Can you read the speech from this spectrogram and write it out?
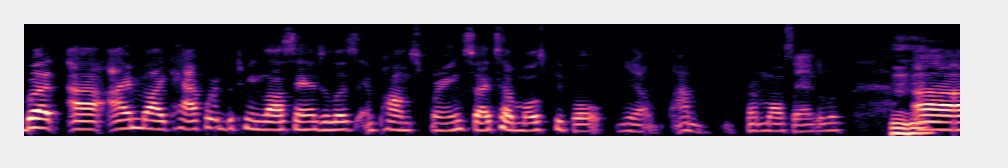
but uh, I'm like halfway between Los Angeles and Palm Springs. So I tell most people, you know, I'm from Los Angeles. Mm-hmm. Uh,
